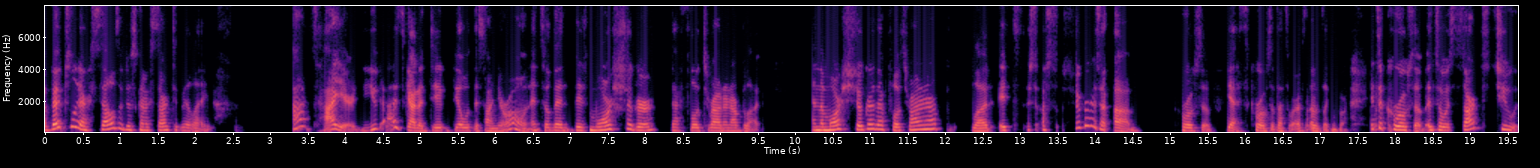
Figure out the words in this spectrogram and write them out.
eventually our cells are just going to start to be like, I'm tired. You guys got to de- deal with this on your own. And so then there's more sugar that floats around in our blood. And the more sugar that floats around in our blood, it's a, sugar is a um, corrosive. Yes, corrosive. That's what I was, I was looking for. It's a corrosive. And so it starts to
